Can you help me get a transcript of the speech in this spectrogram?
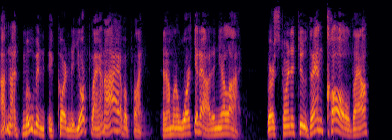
I'm not moving according to your plan. I have a plan, and I'm going to work it out in your life. Verse 22, Then call thou,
